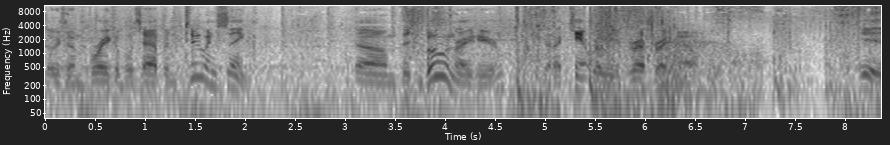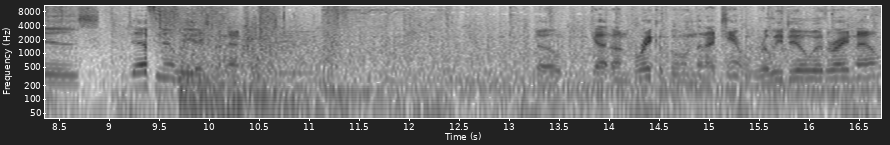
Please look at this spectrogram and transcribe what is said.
those unbreakables happened two in sync. Um, this boon right here that I can't really address right now is definitely exponential. So, got Unbreakable that I can't really deal with right now.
